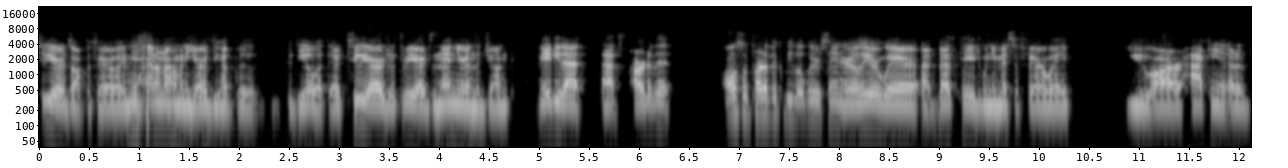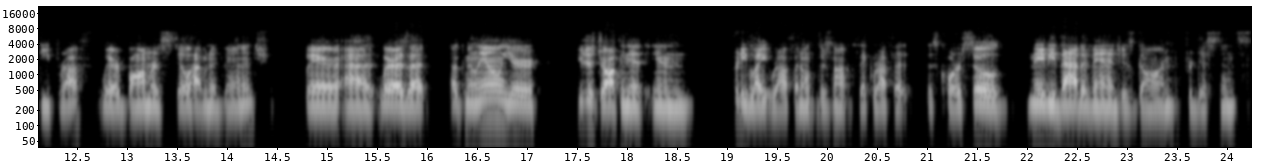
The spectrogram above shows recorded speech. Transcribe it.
two yards off the fairway. I mean, I don't know how many yards you have to, to deal with there. Two yards or three yards, and then you're in the junk. Maybe that that's part of it. Also, part of it could be what we were saying earlier, where at Bethpage, when you miss a fairway, you are hacking it out of deep rough where bombers still have an advantage. Where uh, whereas at El Camaleon, you're you're just dropping it in pretty light rough. I don't there's not thick rough at this course, so maybe that advantage is gone for distance.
